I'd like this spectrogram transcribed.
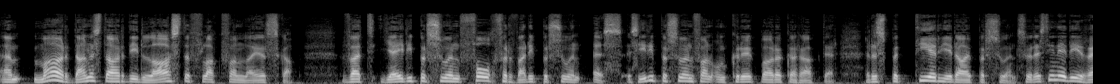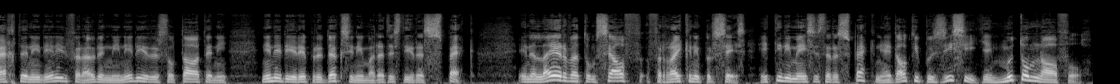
Um maar dan is daar die laaste vlak van leierskap wat jy die persoon volg vir wat die persoon is. Is hierdie persoon van onkreukbare karakter? Respekteer jy daai persoon? So dis nie net die regte nie, nie net die verhouding nie, nie die resultate nie, nie net die reproduksie nie, maar dit is die respek. En 'n leier wat homself verryk in die proses, het nie die mense se respek nie. Hy dalk die posisie, jy moet hom navolg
